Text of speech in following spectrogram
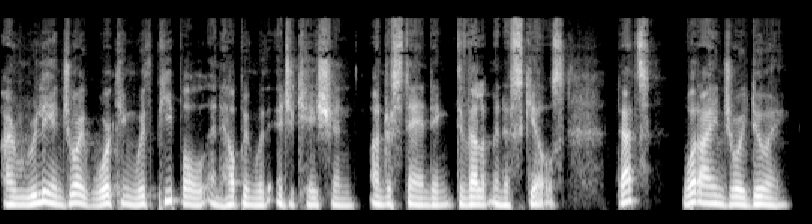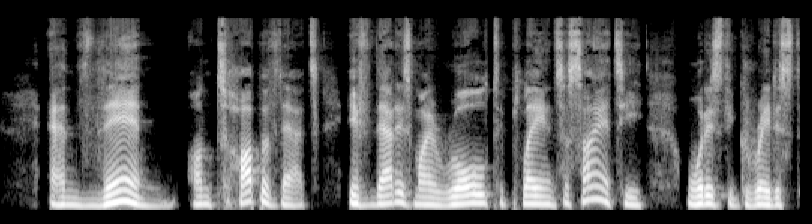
I really enjoy working with people and helping with education, understanding, development of skills. That's what I enjoy doing. And then on top of that, if that is my role to play in society, what is the greatest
